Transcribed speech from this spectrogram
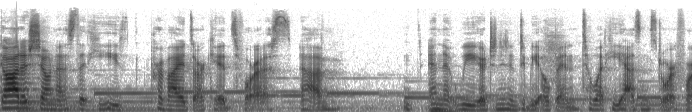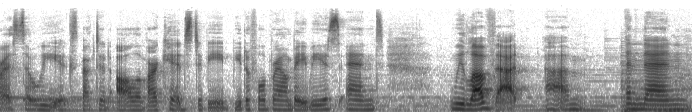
God has shown us that He provides our kids for us. Um, and that we are to be open to what he has in store for us. So we expected all of our kids to be beautiful brown babies, and we love that. Um, and then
